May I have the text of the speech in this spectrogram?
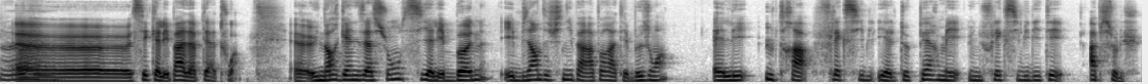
Ah. c'est qu'elle n'est pas adaptée à toi. une organisation, si elle est bonne et bien définie par rapport à tes besoins, elle est ultra flexible et elle te permet une flexibilité absolue.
